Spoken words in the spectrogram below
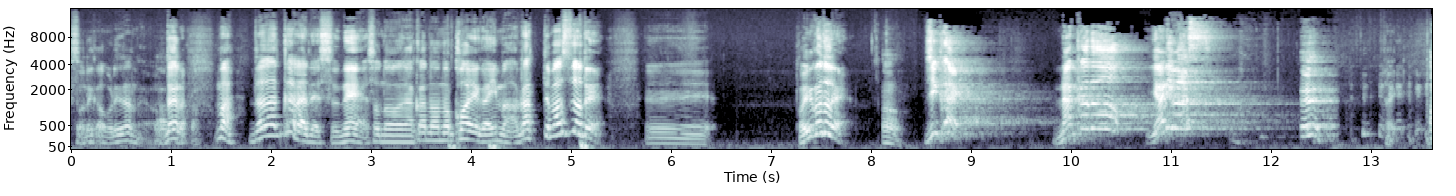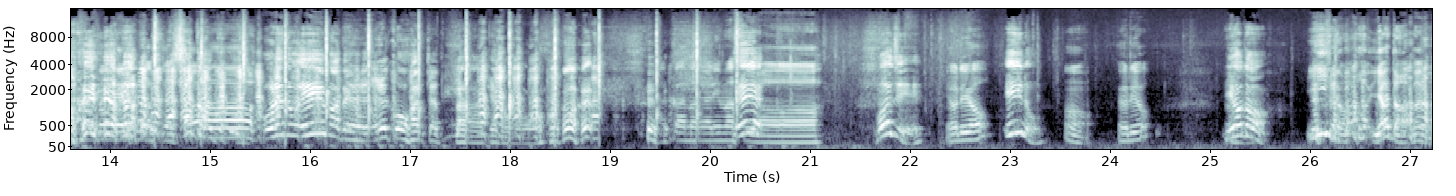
それが俺なのよ。あだからまあ、だからですね、その中野の声が今上がってますので、えー、ということで、うん。次回、中野やります！え？はい。俺の A までエコー入っちゃったけども。中野やりますよ。マジ？やるよ。いいの？うん。やるよやだ。いいの？やだ？何？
